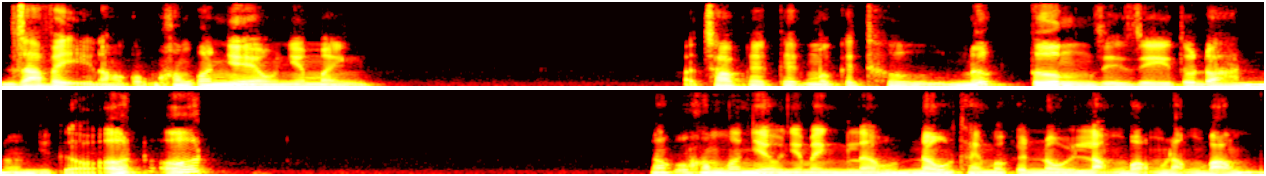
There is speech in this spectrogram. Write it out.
gia vị nó cũng không có nhiều như mình. Họ cho cái cái một cái thứ nước tương gì gì, tôi đoán nó như kiểu ớt ớt. Nó cũng không có nhiều như mình, nấu nấu thành một cái nồi lỏng bóng lỏng bóng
